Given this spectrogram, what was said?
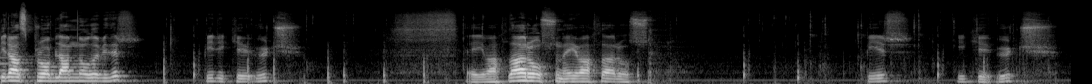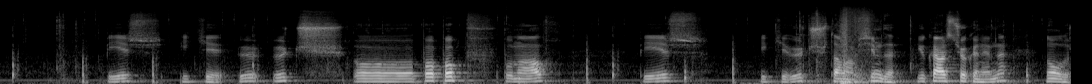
Biraz problemli olabilir. 1 2 3 Eyvahlar olsun, eyvahlar olsun. 1, 2, 3. 1, 2, 3. Hop hop hop. Bunu al. 1, 2, 3. Tamam şimdi. Yukarısı çok önemli. Ne olur,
